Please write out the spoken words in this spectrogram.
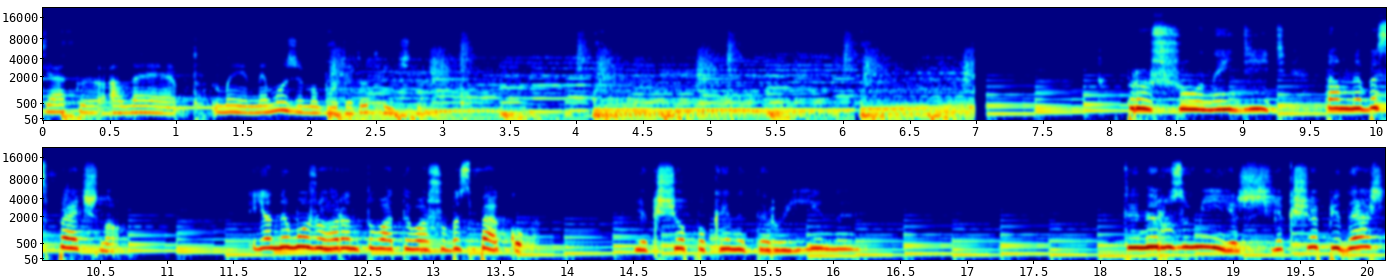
дякую, але ми не можемо бути тут вічно. Прошу, не йдіть, там небезпечно. Я не можу гарантувати вашу безпеку. Якщо покинете руїни. Ти не розумієш, якщо підеш,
